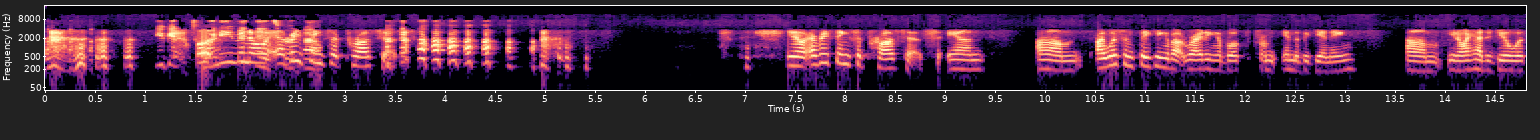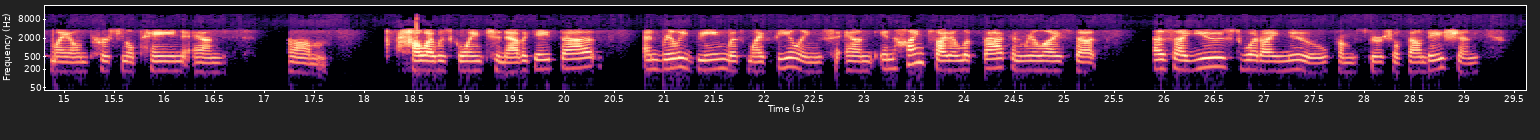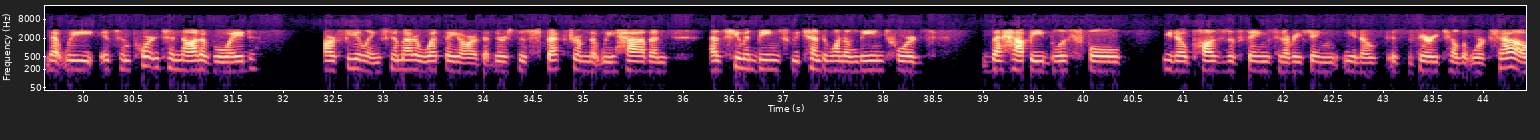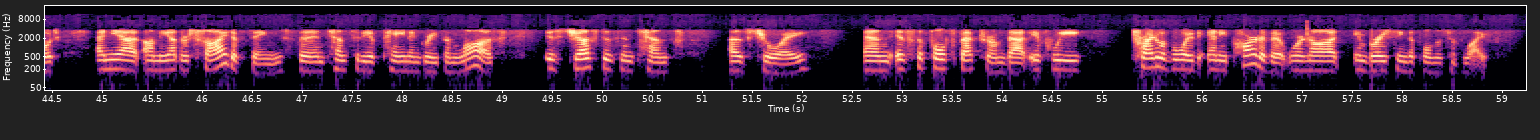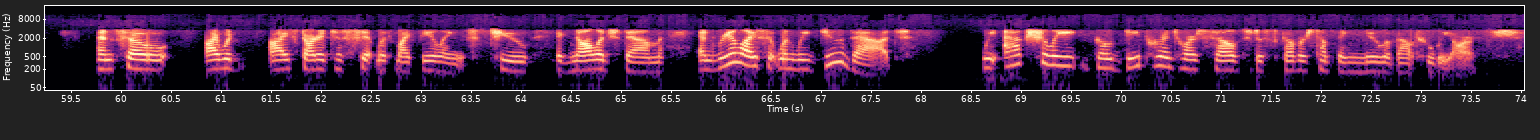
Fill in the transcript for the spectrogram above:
a... you get 20 well, minutes. You know, everything's a process. you know, everything's a process, and um, I wasn't thinking about writing a book from in the beginning. Um, you know, I had to deal with my own personal pain and um, how I was going to navigate that, and really being with my feelings. And in hindsight, I look back and realize that as I used what I knew from spiritual foundation, that we it's important to not avoid our feelings, no matter what they are. That there's this spectrum that we have, and as human beings, we tend to want to lean towards the happy, blissful, you know, positive things and everything, you know, is the fairy tale that works out. And yet, on the other side of things, the intensity of pain and grief and loss is just as intense as joy. And it's the full spectrum that if we try to avoid any part of it, we're not embracing the fullness of life. And so I would I started to sit with my feelings, to acknowledge them and realize that when we do that, we actually go deeper into ourselves to discover something new about who we are.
